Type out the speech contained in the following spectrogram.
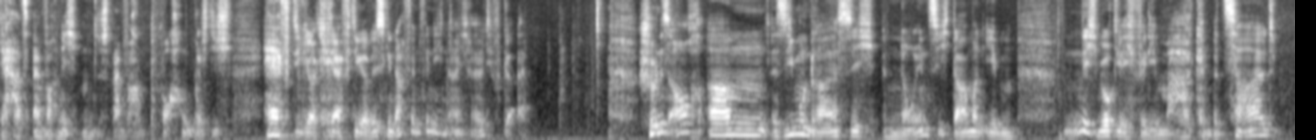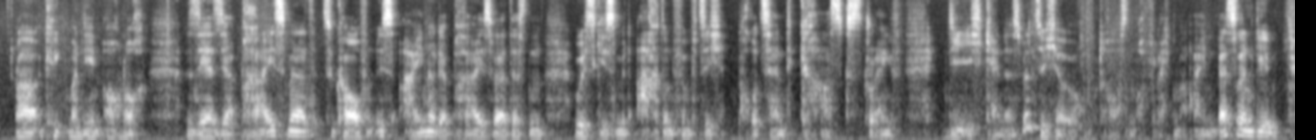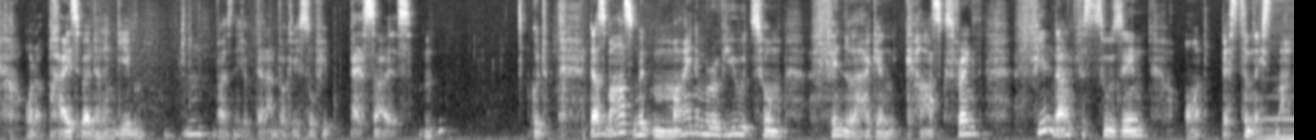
der hat es einfach nicht. Und das ist einfach boah, ein richtig heftiger, kräftiger Whisky. Dafür finde ich ihn eigentlich relativ geil. Schön ist auch ähm, 37,90, da man eben nicht wirklich für die Marke bezahlt, äh, kriegt man den auch noch sehr, sehr preiswert zu kaufen. Ist einer der preiswertesten Whiskys mit 58% Cask Strength, die ich kenne. Es wird sicher irgendwo draußen noch vielleicht mal einen besseren geben oder preiswerteren geben. Hm, weiß nicht, ob der dann wirklich so viel besser ist. Mhm. Gut, das war's mit meinem Review zum Finlagen Cask Strength. Vielen Dank fürs Zusehen und bis zum nächsten Mal.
